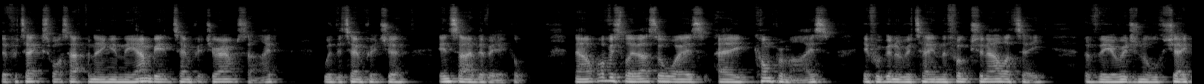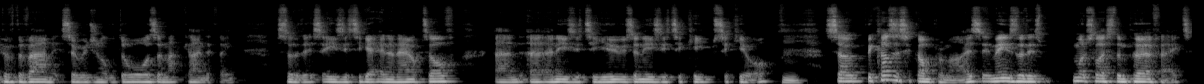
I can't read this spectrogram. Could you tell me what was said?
that protects what's happening in the ambient temperature outside with the temperature inside the vehicle. Now, obviously, that's always a compromise if we're going to retain the functionality of the original shape of the van, its original doors, and that kind of thing, so that it's easy to get in and out of. And, uh, and easy to use and easy to keep secure. Mm. So, because it's a compromise, it means that it's much less than perfect,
